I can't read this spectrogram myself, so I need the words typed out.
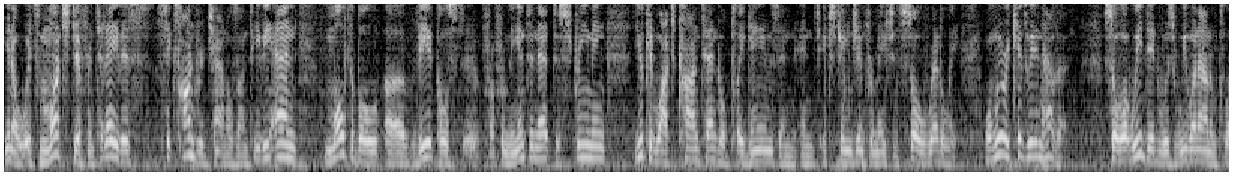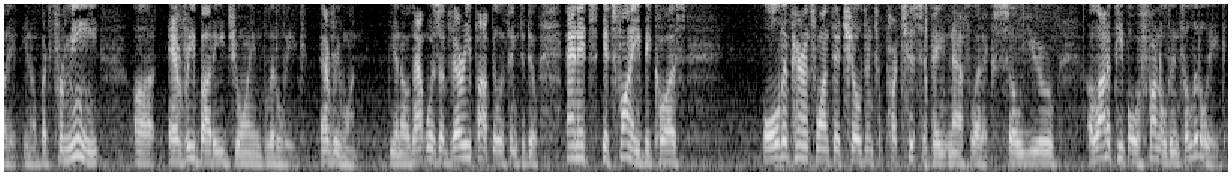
You know, it's much different today. There's 600 channels on TV and multiple uh, vehicles uh, from, from the internet to streaming. You can watch content or play games and, and exchange information so readily. When we were kids, we didn't have that. So what we did was we went out and played. You know, but for me, uh, everybody joined Little League. Everyone. You know, that was a very popular thing to do. And it's it's funny because all the parents want their children to participate in athletics. So you a lot of people were funneled into Little League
